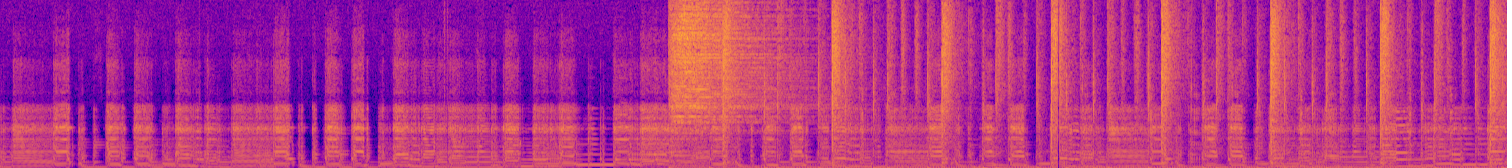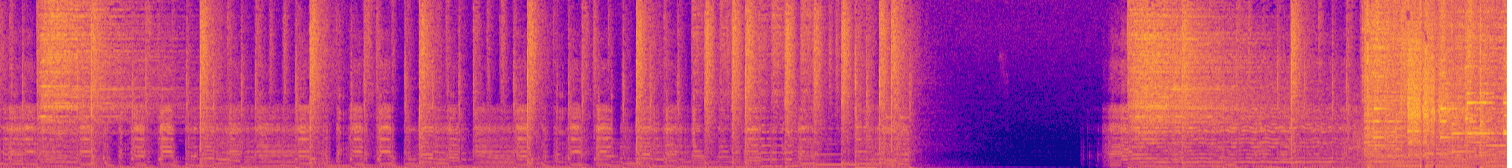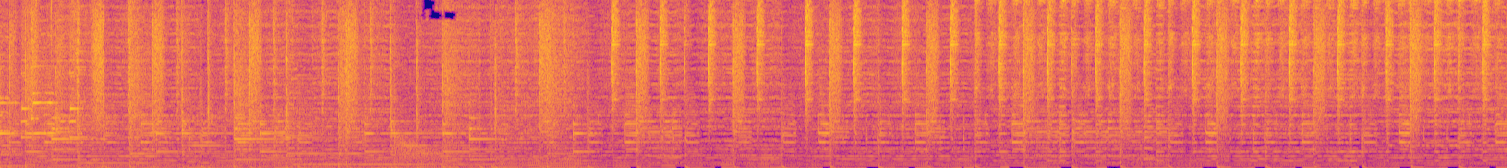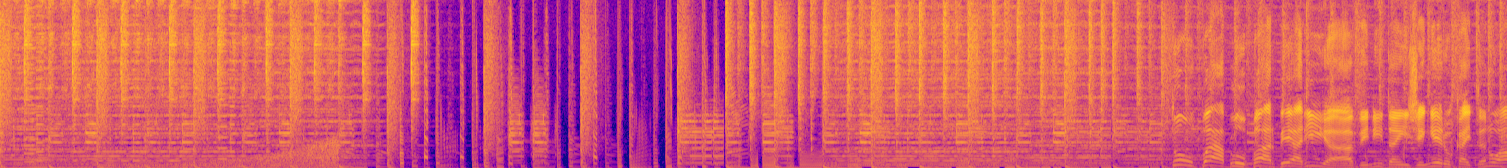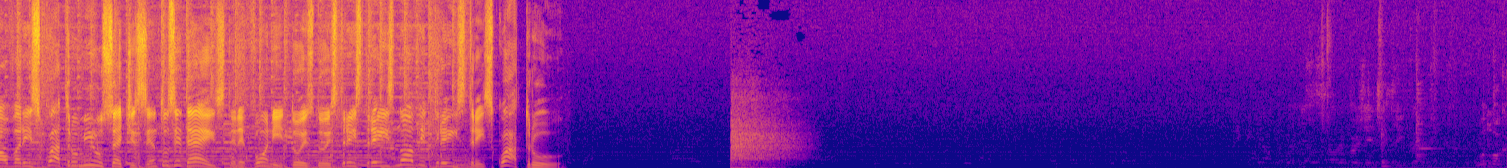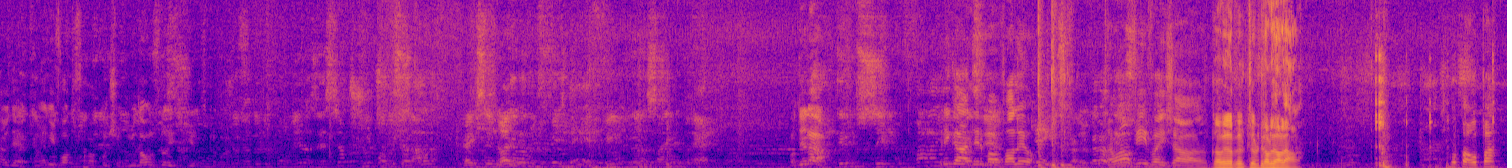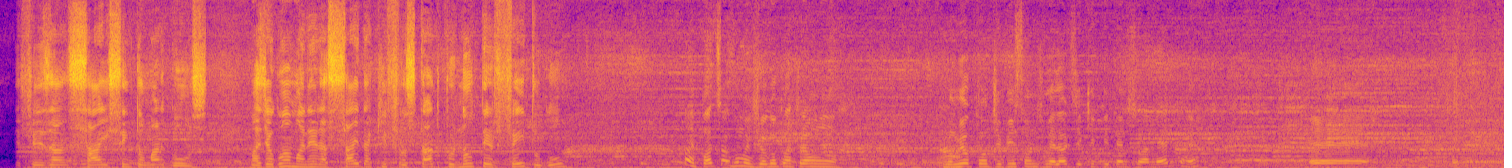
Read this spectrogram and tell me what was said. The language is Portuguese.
Bye. Pablo Barbearia, Avenida Engenheiro Caetano Álvares, 4710. Telefone 2233 9334. Obrigado, irmão. Valeu. Estamos ao vivo aí já. Opa, opa. defesa sai sem tomar gols, mas de alguma maneira sai daqui frustrado por não ter feito o gol. Não, hipótese alguma, jogou contra um, no meu ponto de vista, uma das melhores equipes que tem no Sul-América, né? É,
